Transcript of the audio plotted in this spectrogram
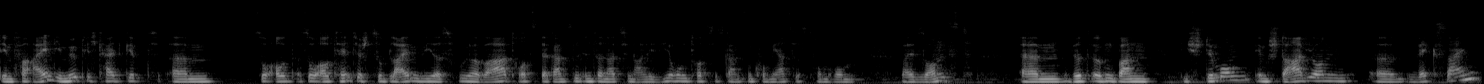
dem Verein die Möglichkeit gibt, ähm, so, so authentisch zu bleiben, wie das früher war, trotz der ganzen Internationalisierung, trotz des ganzen Kommerzes drumherum. Weil sonst ähm, wird irgendwann die Stimmung im Stadion äh, weg sein.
